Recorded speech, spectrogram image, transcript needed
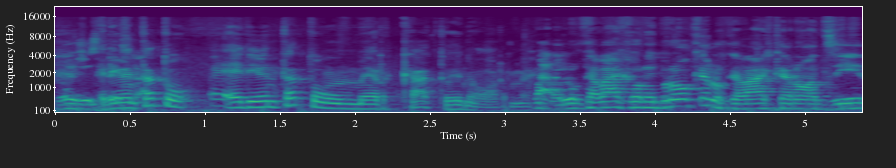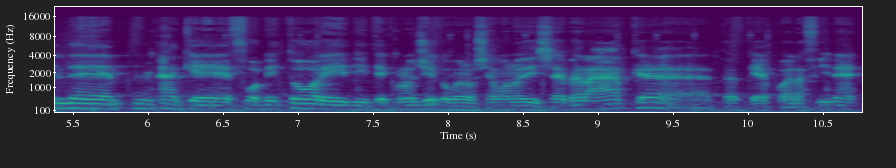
esiste, è, diventato, esatto. è, diventato, un mercato enorme. Guarda, lo cavalcano i broker, lo cavalcano aziende, anche fornitori di tecnologie come lo siamo noi di CyberArk, eh, perché poi alla fine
